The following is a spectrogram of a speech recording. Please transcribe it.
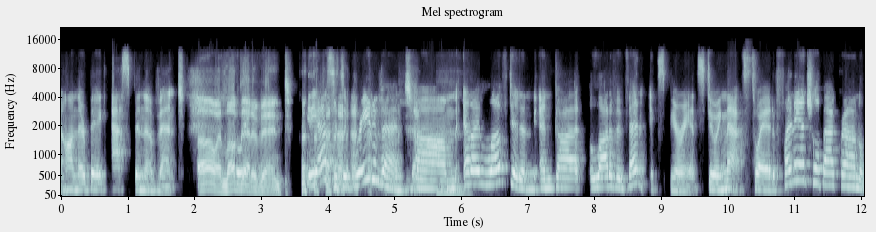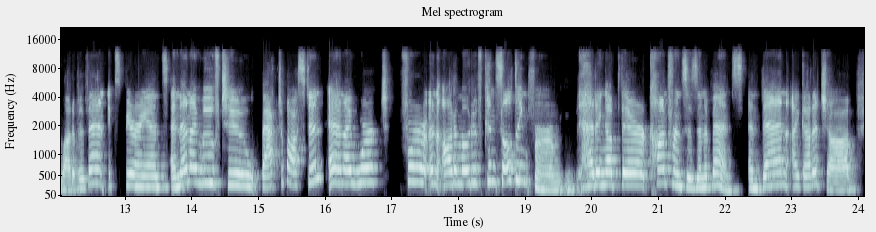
on their big Aspen event. Oh, I love so that event. yes, it's a great event. Um, and I loved it and, and got a lot of event experience doing that. So I had a financial background, a lot of event experience. And then I moved to back to Boston and I worked for an automotive consulting firm, heading up their conferences and events. And then I got a job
